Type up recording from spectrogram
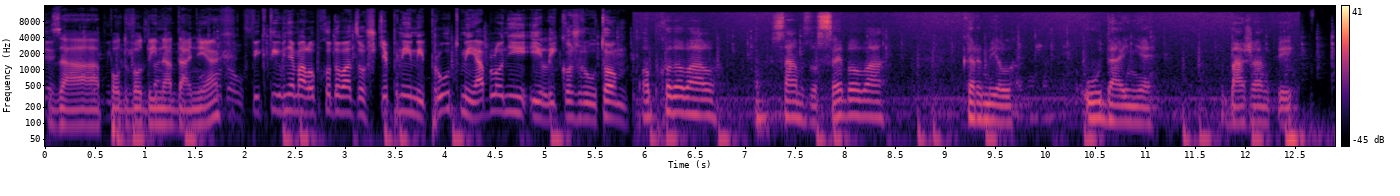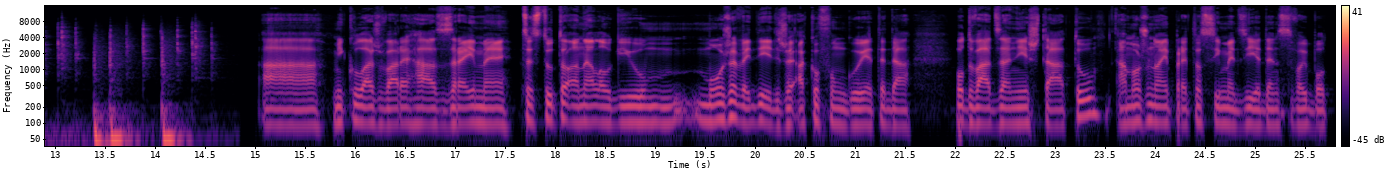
za podvody na daniach. Fiktívne mal obchodovať so štepnými prútmi jabloní i likožrútom. Obchodoval sám zo sebova, krmil údajne bažanty a Mikuláš Vareha zrejme cez túto analógiu môže vedieť, že ako funguje teda podvádzanie štátu a možno aj preto si medzi jeden svoj bod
